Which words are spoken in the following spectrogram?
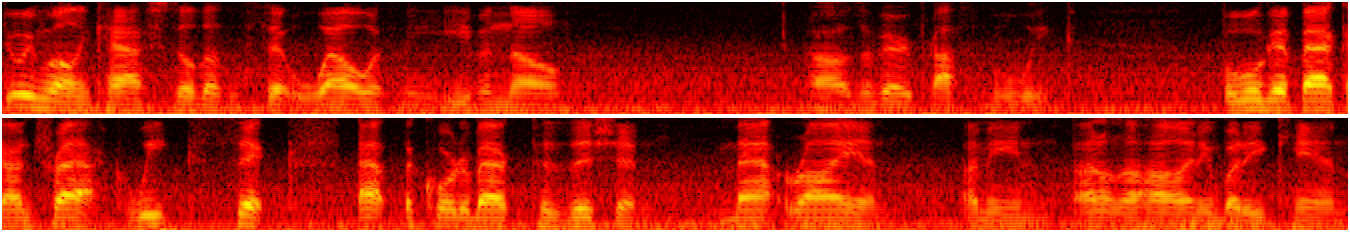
doing well in cash still doesn't sit well with me, even though uh, it was a very profitable week. But we'll get back on track. Week six at the quarterback position, Matt Ryan I mean, I don't know how anybody can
